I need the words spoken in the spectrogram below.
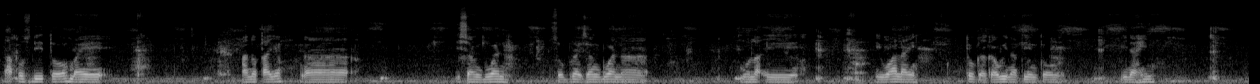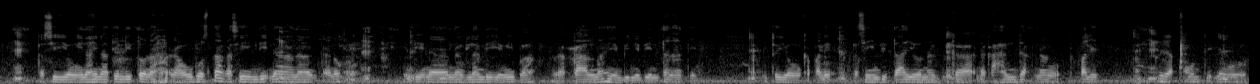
Tapos dito may ano tayo na isang buwan. Sobra isang buwan na mula i iwalay. Ito gagawin natin itong inahin. Kasi yung inahin natin dito na naubos na kasi hindi na nag ano, hindi na naglandi yung iba, nakal na yung binibenta natin. Ito yung kapalit kasi hindi tayo nagka, nakahanda ng kapalit. Kaya munti yung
